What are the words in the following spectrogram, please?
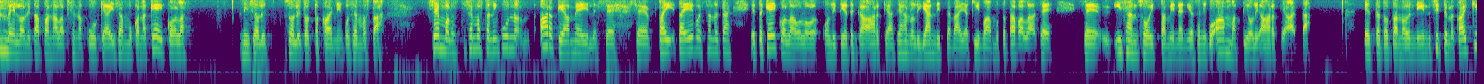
meillä oli tapana lapsena kulkea isän mukana keikoilla, niin se oli, se oli totta kai niin kuin semmoista, semmoista, semmoista niin kuin arkea meille se, se tai, tai ei voi sanoa, että, että keikolla olo oli tietenkään arkea, sehän oli jännittävää ja kivaa, mutta tavallaan se, se isän soittaminen ja se niin kuin ammatti oli arkea, että, että tota noin, niin sitten me kaikki,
